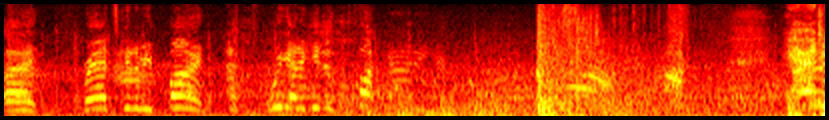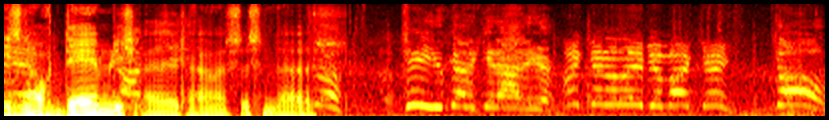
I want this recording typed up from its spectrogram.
Hey, Brad's gonna be fine! We gotta get the fuck out of here! Ja, die sind ja auch dämlich, Alter. Was ist denn das? T, you gotta get out of here! I'm gonna leave you, Mikey! Go!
